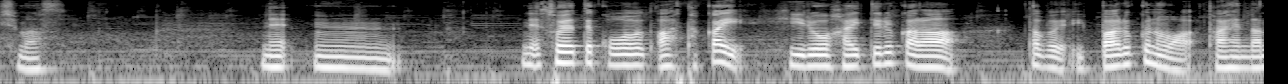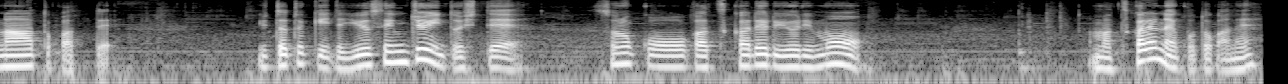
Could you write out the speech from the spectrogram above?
します。ねうん。ねそうやってこうあ高いヒールを履いてるから多分いっぱい歩くのは大変だなとかって言った時で優先順位としてその子が疲れるよりもまあ疲れないことがね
